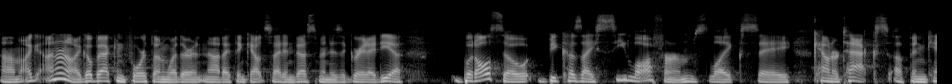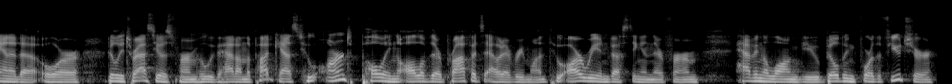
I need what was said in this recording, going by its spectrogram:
um, I, I don't know. I go back and forth on whether or not I think outside investment is a great idea but also because I see law firms like, say, Countertax up in Canada or Billie Tarascio's firm, who we've had on the podcast, who aren't pulling all of their profits out every month, who are reinvesting in their firm, having a long view, building for the future,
